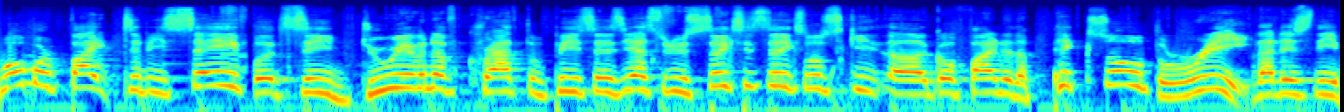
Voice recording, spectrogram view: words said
one more fight to be safe. Let's see do we have enough craftable pieces? Yes we do. 66 let's uh, go find the pixel 3 that is the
